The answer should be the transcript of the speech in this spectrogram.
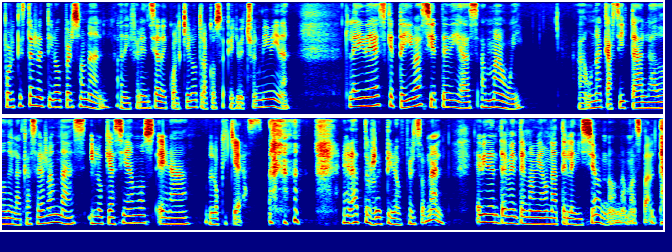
Porque este retiro personal, a diferencia de cualquier otra cosa que yo he hecho en mi vida, la idea es que te ibas siete días a Maui a una casita al lado de la casa de Ramdas y lo que hacíamos era lo que quieras. era tu retiro personal. Evidentemente no había una televisión, ¿no? Nada más falta.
